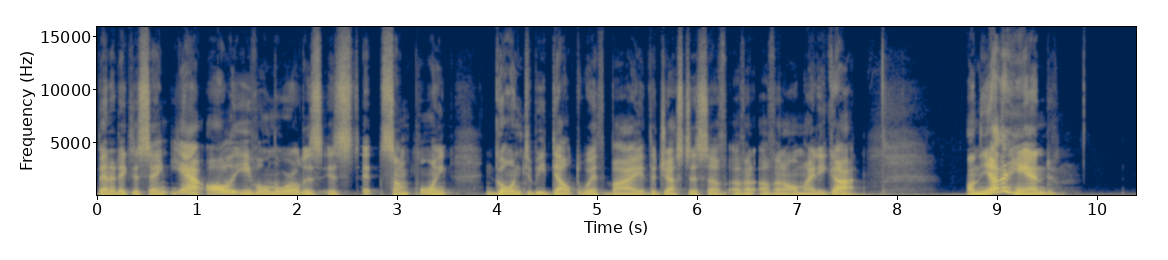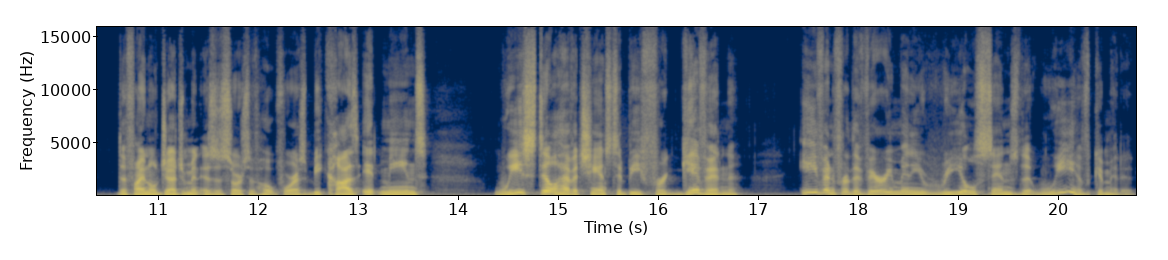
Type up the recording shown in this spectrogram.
Benedict is saying, yeah, all the evil in the world is is at some point going to be dealt with by the justice of of an, of an Almighty God. On the other hand, the final judgment is a source of hope for us because it means we still have a chance to be forgiven even for the very many real sins that we have committed.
